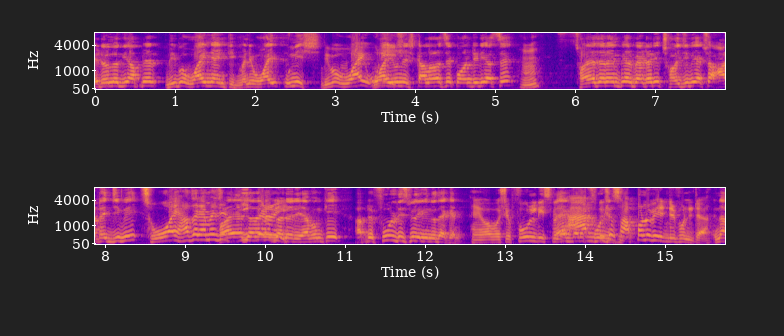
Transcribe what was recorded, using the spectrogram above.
এটা হলো গিয়ে আপনার ভিভো ওয়াই নাইনটিন মানে ওয়াই উনিশ। ভিভো ওয়াই ওয়াই উনিশ কালার আছে কোয়ান্টিটি আছে। ছয় হাজার এমপিআর ব্যাটারি ছয় জিবি একশো আঠাশ জিবি ছয় হাজার ব্যাটারি এবং কি আপনি ফুল ডিসপ্লে কিন্তু দেখেন। হ্যাঁ অবশ্যই ফুল ডিসপ্লে full দুশো। ছাপ্পান্ন ভেরিয়েন্টের ফোন এটা। না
